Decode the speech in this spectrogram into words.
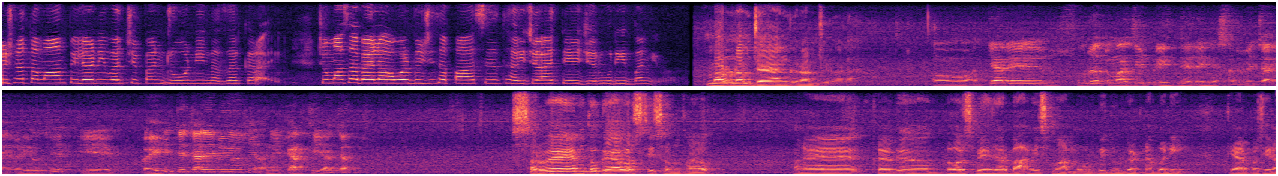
બ્રિજના તમામ પિલરની વચ્ચે પણ ડ્રોનની નજર કરાઈ. ચોમાસા પહેલાં ઓવરબ્રિજની તપાસ થઈ જાય તે જરૂરી બન્યું. મારું નામ જયાંગ રામજીવાલા. અત્યારે સુરતમાં જે બ્રિજને લઈને સર્વે ચાલી રહ્યો છે એ કઈ રીતે ચાલી રહ્યો છે અને ક્યારથી આ ચાલુ છે? સર્વે એમ તો ગયા વર્ષથી શરૂ થયો અને વર્ષ બે હજાર બાવીસમાં મોરબી દુર્ઘટના બની ત્યાર પછી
